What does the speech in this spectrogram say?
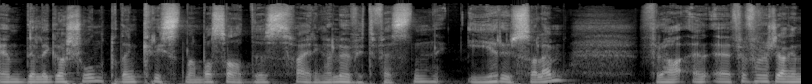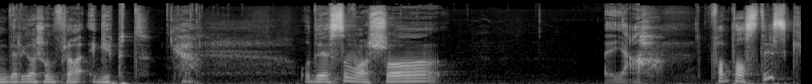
en delegasjon på Den kristne ambassades feiring av løvehyttefesten i Jerusalem. Fra, eh, for første gang en delegasjon fra Egypt. Og det som var så ja, fantastisk,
